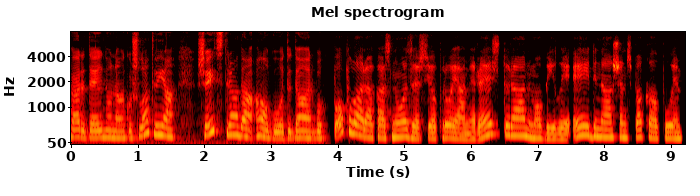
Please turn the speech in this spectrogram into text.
kara dēļ nonākuši Latvijā, šeit strādā algotu darbu. Populārākās nozars joprojām ir restorāni, mobīlie ēdināšanas pakalpojumi,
